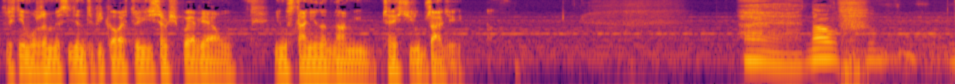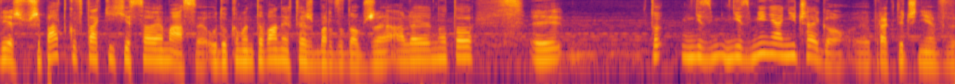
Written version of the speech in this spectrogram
których nie możemy zidentyfikować, które gdzieś tam się pojawiają nieustannie nad nami, częściej lub rzadziej. No, wiesz, przypadków takich jest całe masę, udokumentowanych też bardzo dobrze, ale no to, y, to nie, nie zmienia niczego y, praktycznie w,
